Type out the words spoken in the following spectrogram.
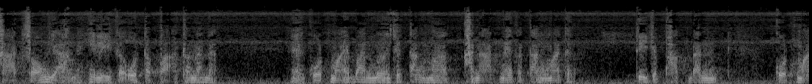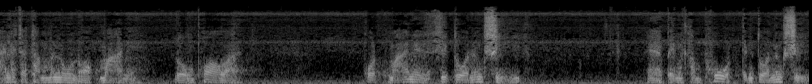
ขาดสองอย่างฮิริกับโอตปะเท่านั้นนะกฎหมายบ้านเมืองจะตั้งมาขนาดไหนก็ตั้งมาแต่ที่จะผลักดันกฎหมายและจะทำมนูญออกมาเนี่ยหลวงพ่อว่า กฎหมายเนี่ยคือตัวหนังสือ เป็นคำพูดเป็นตัวหนังสือ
